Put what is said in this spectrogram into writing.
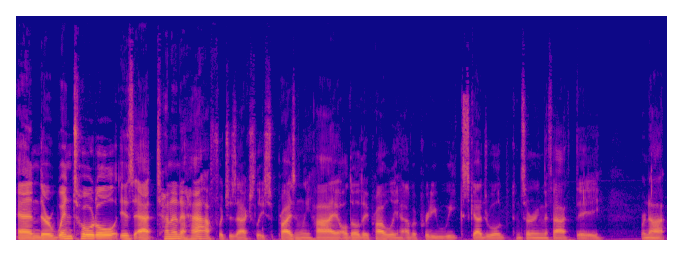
And their win total is at 10.5, which is actually surprisingly high, although they probably have a pretty weak schedule considering the fact they were not,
